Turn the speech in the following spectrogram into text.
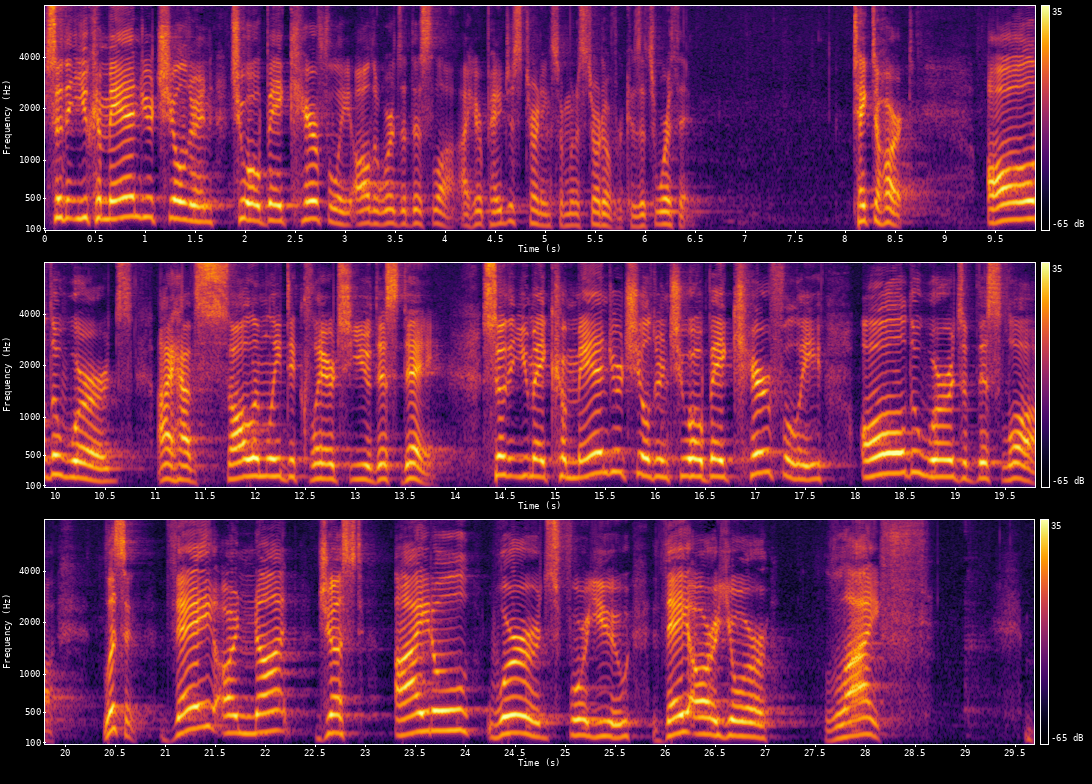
so that you command your children to obey carefully all the words of this law. I hear pages turning, so I'm going to start over because it's worth it. Take to heart all the words I have solemnly declared to you this day, so that you may command your children to obey carefully all the words of this law. Listen, they are not just idle words for you, they are your life.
